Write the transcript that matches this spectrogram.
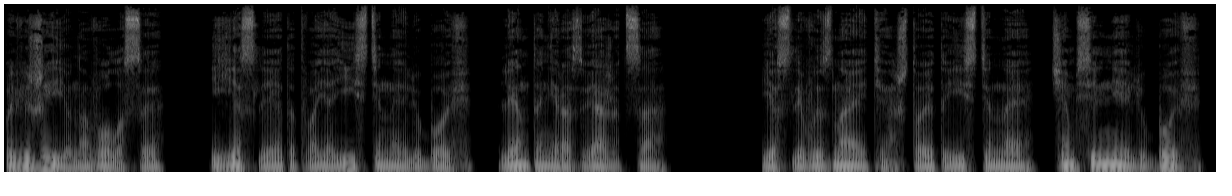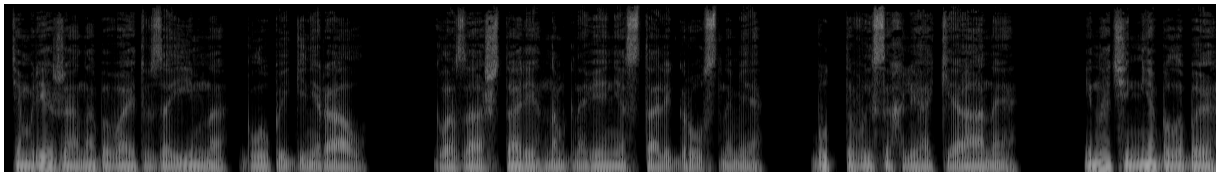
«Повяжи ее на волосы, и если это твоя истинная любовь, лента не развяжется. Если вы знаете, что это истинная, чем сильнее любовь, тем реже она бывает взаимна, глупый генерал. Глаза Штари на мгновение стали грустными, будто высохли океаны. Иначе не было бы...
